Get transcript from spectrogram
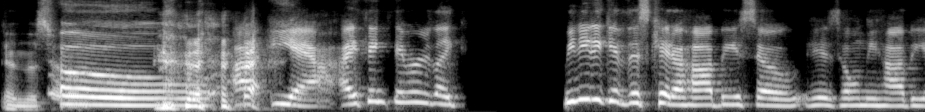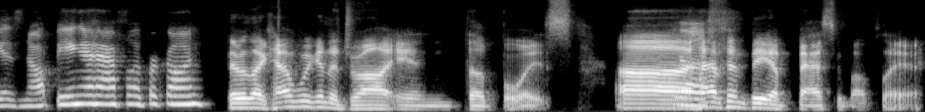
in this. Oh, I, yeah. I think they were like, we need to give this kid a hobby. So his only hobby is not being a half leprechaun. They were like, how are we going to draw in the boys? Uh, Ugh. have him be a basketball player.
